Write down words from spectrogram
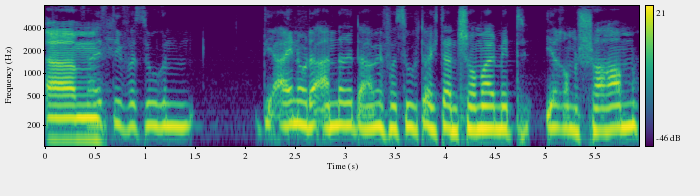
Ähm, Das heißt, die versuchen, die eine oder andere Dame versucht euch dann schon mal mit ihrem Charme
